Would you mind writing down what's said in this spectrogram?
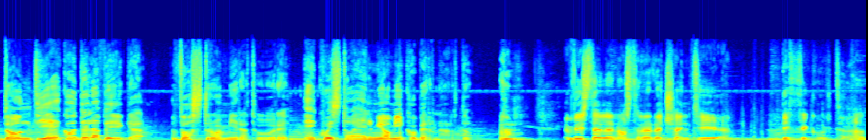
Don Diego della Vega, vostro ammiratore. E questo è il mio amico Bernardo. Viste le nostre recenti eh, difficoltà,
